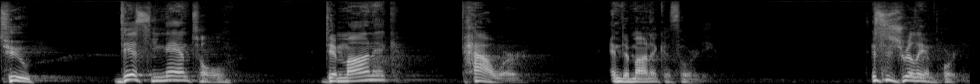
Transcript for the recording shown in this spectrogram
to dismantle demonic power and demonic authority. This is really important.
